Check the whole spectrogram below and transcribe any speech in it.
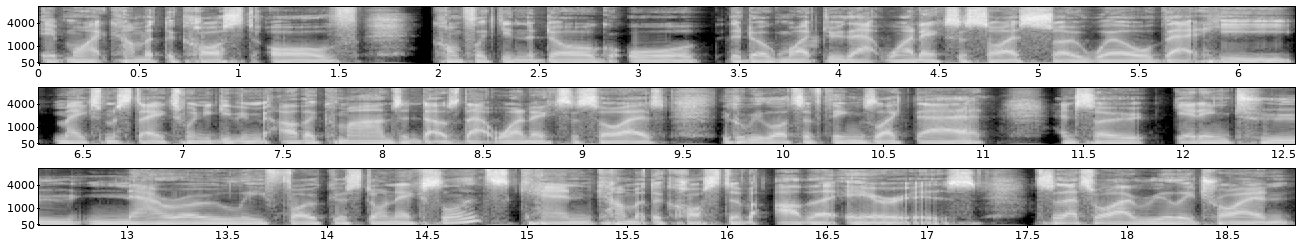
It might come at the cost of conflict in the dog, or the dog might do that one exercise so well that he makes mistakes when you give him other commands and does that one exercise. There could be lots of things like that. And so getting too narrowly focused on excellence can come at the cost of other areas. So that's why I really try and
